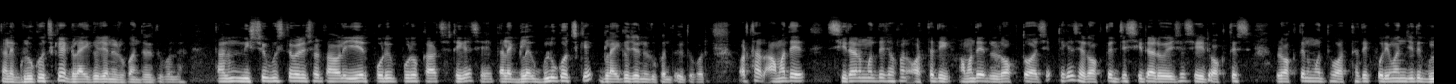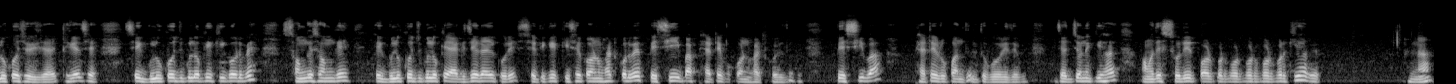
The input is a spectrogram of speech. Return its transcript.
তাহলে গ্লুকোজকে গ্লাইকোজেনে রূপান্তরিত করলে। তাহলে নিশ্চয়ই বুঝতে পেরেছ, তাহলে এর পরিপূরক কাজ, ঠিক আছে? তাহলে গ্লা- গ্লুকোজকে গ্লাইকোজেনে রূপান্তরিত করে। অর্থাৎ আমাদের শিরার মধ্যে যখন অত্যাধিক, আমাদের রক্ত আছে, ঠিক আছে? রক্তের যে শিরা রয়েছে, সেই রক্তের রক্তের মধ্যে অত্যাধিক পরিমাণ যদি গ্লুকোজ হয়ে যায়, ঠিক আছে? সেই গ্লুকোজগুলোকে কী করবে? সঙ্গে সঙ্গে এই গ্লুকোজগুলোকে এক জায়গায় করে সেটিকে কিসে কনভার্ট করবে? পেশি বা ফ্যাটে কনভার্ট করে দেবে। পেশি বা ফ্যাটে রূপান্তরিত করে দেবে। যার জন্য কী হয়? আমাদের শরীর পরপর পরপর পরপর কী হবে? না?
